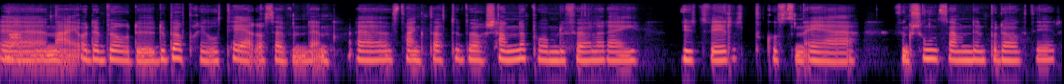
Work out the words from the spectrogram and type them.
Nei, eh, nei og det bør du. Du bør prioritere søvnen din. Eh, strengt tatt. Du bør kjenne på om du føler deg uthvilt, hvordan er funksjonsevnen din på dagtid,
